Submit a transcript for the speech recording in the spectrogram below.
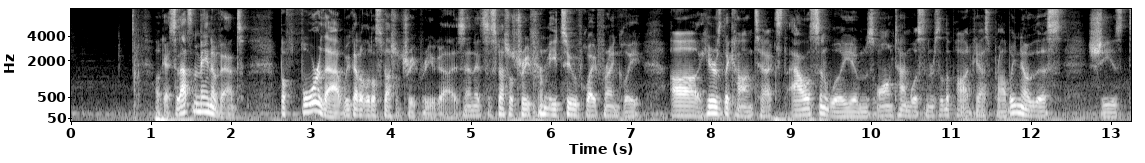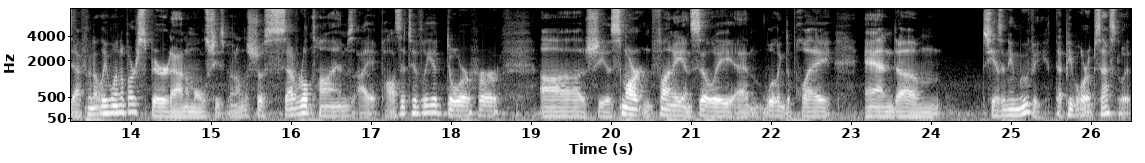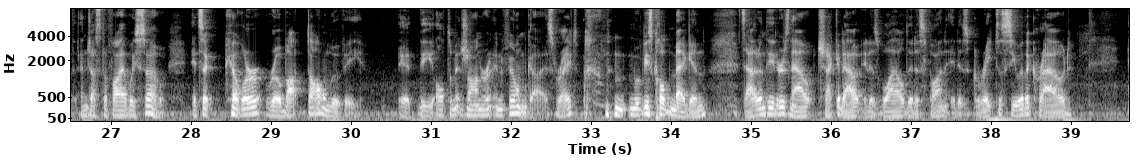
Okay, so that's the main event. Before that, we've got a little special treat for you guys, and it's a special treat for me too, quite frankly. Uh, here's the context: Allison Williams, longtime listeners of the podcast, probably know this. She is definitely one of our spirit animals. She's been on the show several times. I positively adore her. Uh, she is smart and funny and silly and willing to play. And um, she has a new movie that people are obsessed with, and justifiably so. It's a killer robot doll movie. It, the ultimate genre in film, guys, right? the movie's called Megan. It's out in theaters now. Check it out. It is wild. It is fun. It is great to see with a crowd.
